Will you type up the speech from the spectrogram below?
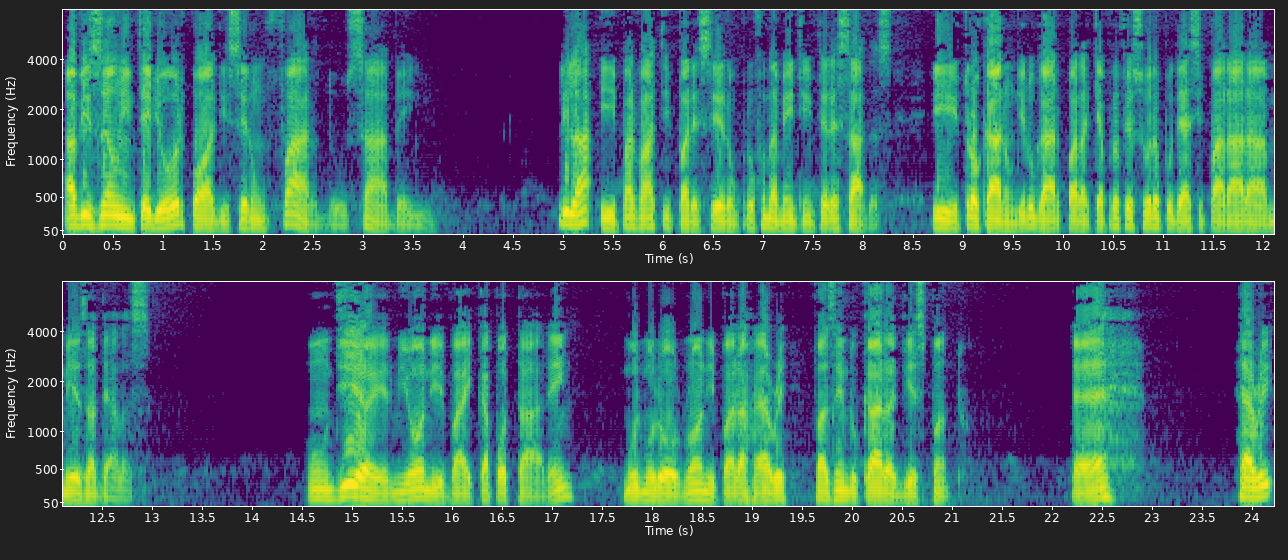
A visão interior pode ser um fardo, sabem. Lila e Parvati pareceram profundamente interessadas e trocaram de lugar para que a professora pudesse parar à mesa delas. Um dia Hermione vai capotar, hein? murmurou Ronnie para Harry, fazendo cara de espanto. É, Harry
